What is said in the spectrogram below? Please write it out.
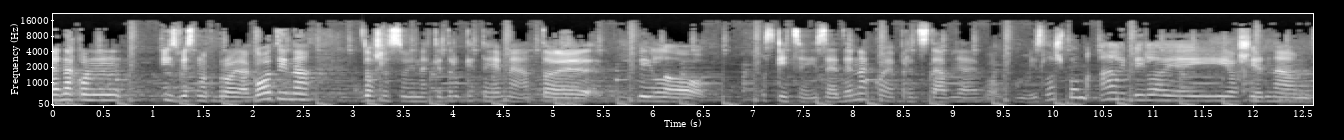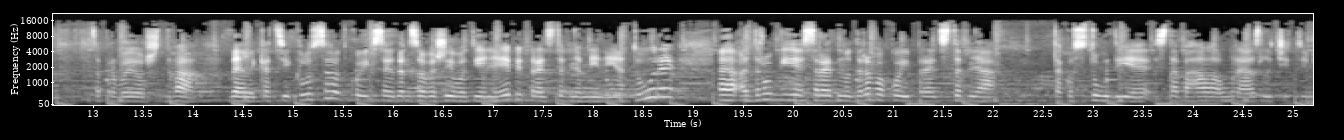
e, nakon izvjesnog broja godina došle su i neke druge teme, a to je bilo skice iz Edena koje predstavlja izložbom, ali bilo je i još jedna zapravo još dva velika ciklusa, od kojih se jedan zove Život je lijepi, predstavlja minijature, e, a drugi je Sretno drvo koji predstavlja tako studije stabala u različitim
